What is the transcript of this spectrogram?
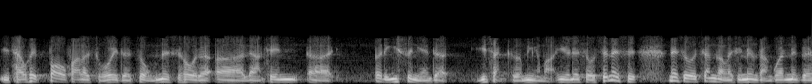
也才会爆发了所谓的这种那时候的呃两千呃二零一四年的。雨伞革命嘛，因为那时候真的是那时候香港的行政长官那个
